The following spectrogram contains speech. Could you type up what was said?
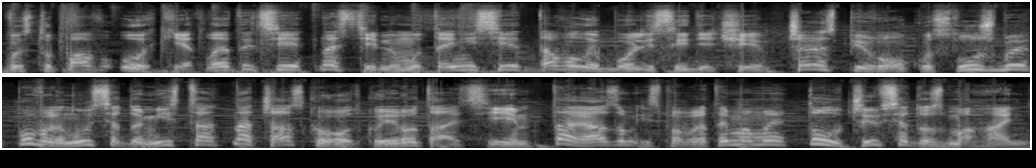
Виступав у легкій атлетиці, настільному тенісі та волейболі сидячи. Через півроку служби повернувся до міста на час короткої ротації та разом із побратимами долучився до змагань,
